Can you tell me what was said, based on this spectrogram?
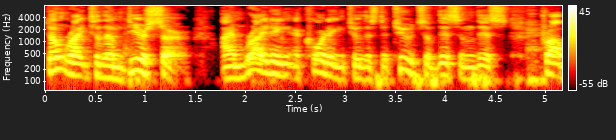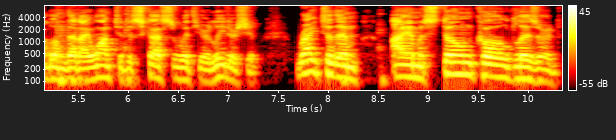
Don't write to them, dear sir, I'm writing according to the statutes of this and this problem that I want to discuss with your leadership. Write to them, I am a stone cold lizard.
